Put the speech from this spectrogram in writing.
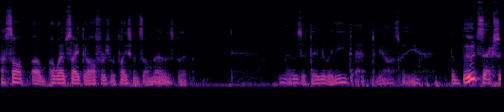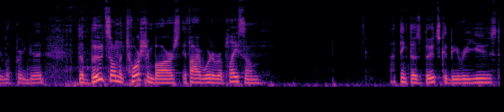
I saw a, a, website that offers replacements on those, but who knows if they really need that, to be honest with you. The boots actually look pretty good. The boots on the torsion bars, if I were to replace them, I think those boots could be reused.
